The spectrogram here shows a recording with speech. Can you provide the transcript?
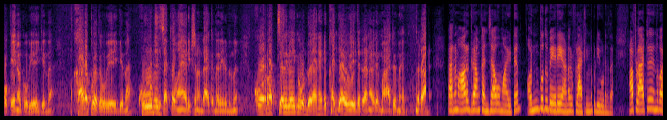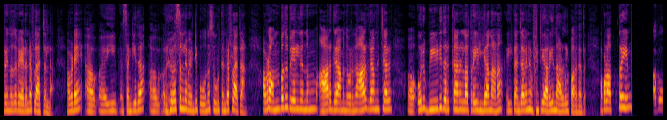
കൊക്കൈനൊക്കെ ഉപയോഗിക്കുന്ന കറുപ്പ് ഒക്കെ ഉപയോഗിക്കുന്ന കൂടുതൽ ശക്തമായ അഡിക്ഷൻ ഉണ്ടാക്കുന്നതിൽ നിന്ന് കുറച്ചതിലേക്ക് കൊണ്ടുവരാനായിട്ട് കഞ്ചാവ് ഉപയോഗിച്ചിട്ടാണ് അവർ മാറ്റുന്നത്. എന്നിട്ട് കാരണം ആറ് ഗ്രാം കഞ്ചാവുമായിട്ട് ഒൻപത് പേരെയാണ് ഒരു ഫ്ലാറ്റിൽ നിന്ന് പിടികൂടുന്നത്. ആ ഫ്ലാറ്റ് എന്ന് പറയുന്നത് വേടന്റെ ഫ്ലാറ്റ് അല്ല അവിടെ ഈ സംഗീത റിഹേഴ്സലിന് വേണ്ടി പോകുന്ന സുഹൃത്തിന്റെ ഫ്ലാറ്റാണ്. അവിടെ ഒൻപത് പേരിൽ നിന്നും ആറ് ഗ്രാം എന്ന് പറയുന്നത് ആറ് ഗ്രാം വെച്ചാൽ ഒരു ബീഡി തീർക്കാനുള്ള അത്രയും ഇല്ല എന്നാണ് ഈ കഞ്ചാവിനെ പറ്റി അറിയുന്ന ആളുകൾ പറഞ്ഞത്. അപ്പോൾ അത്രയും അപ്പോൾ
